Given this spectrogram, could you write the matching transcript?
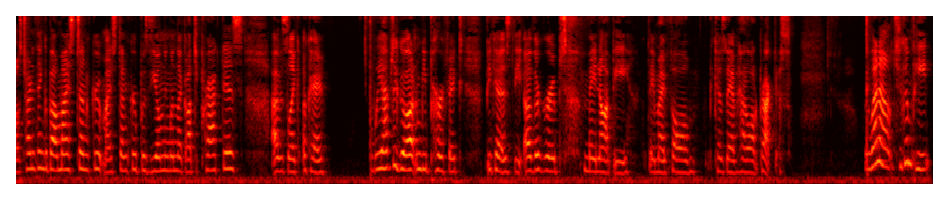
I was trying to think about my stunt group. My stunt group was the only one that got to practice. I was like, okay, we have to go out and be perfect because the other groups may not be. They might fall because they haven't had a lot of practice. We went out to compete,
